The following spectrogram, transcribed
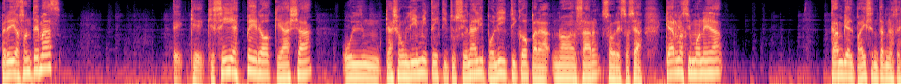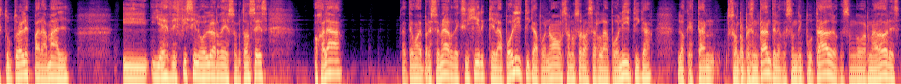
Pero digo, son temas eh, que, que sí espero que haya un, que haya un límite institucional y político para no avanzar sobre eso. O sea, quedarnos sin moneda cambia el país en términos estructurales para mal y, y es difícil volver de eso. Entonces, ojalá tratemos de presionar, de exigir que la política, pues no vamos a nosotros a hacer la política, los que están, son representantes, los que son diputados, los que son gobernadores,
